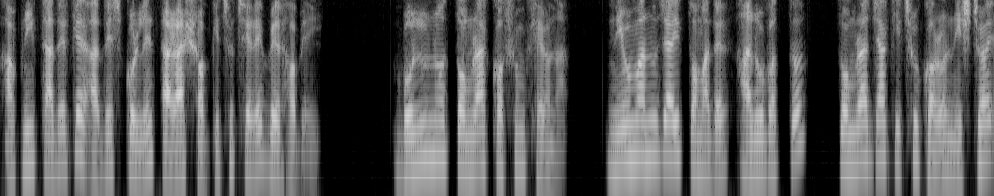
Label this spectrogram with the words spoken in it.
আপনি তাদেরকে আদেশ করলে তারা সবকিছু ছেড়ে বের হবেই। বলুন, তোমরা কসম খেও না। নিয়মানুযায়ী তোমাদের আনুগত্য, তোমরা যা কিছু করো নিশ্চয়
